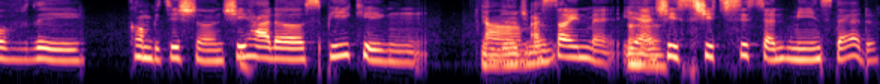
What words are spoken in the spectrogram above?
of the competition, she had a speaking um, assignment. Yeah, Uh-huh. she, she she sent me instead.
